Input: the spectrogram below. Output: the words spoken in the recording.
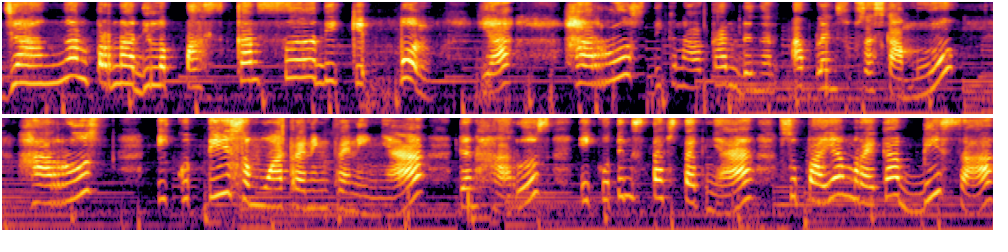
jangan pernah dilepaskan sedikit pun, ya. Harus dikenalkan dengan upline sukses kamu, harus ikuti semua training-trainingnya dan harus ikutin step-stepnya supaya mereka bisa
